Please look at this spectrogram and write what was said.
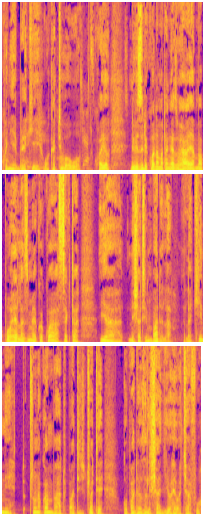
kwenye breki wakati huo huo. Kwa hiyo ni vizuri kuona matangazo haya ambapo hela zimewekwa kwa sekta ya nishati mbadala, lakini tunaona kwamba hatupati chochote kwa upande wa uzalishaji wa hewa chafu.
